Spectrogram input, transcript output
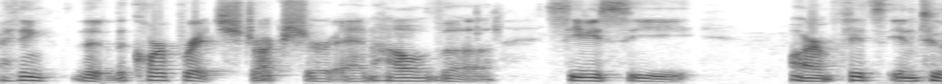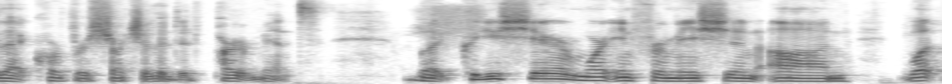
I think the the corporate structure and how the CVC arm fits into that corporate structure, the department. But could you share more information on what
